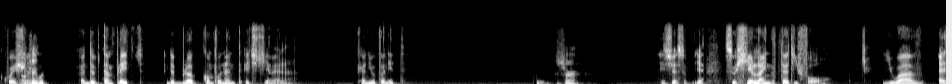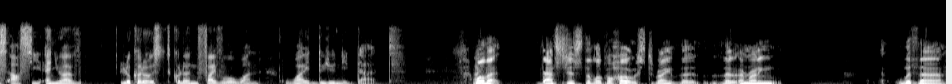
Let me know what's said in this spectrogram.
Question. Okay, what, Uh, the template, the blog component HTML. Can you open it? sure. It's just, yeah. So here, line 34, you have src and you have localhost colon 501. Why do you need that? Well, that that's just the local host, right? The that I'm running with the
